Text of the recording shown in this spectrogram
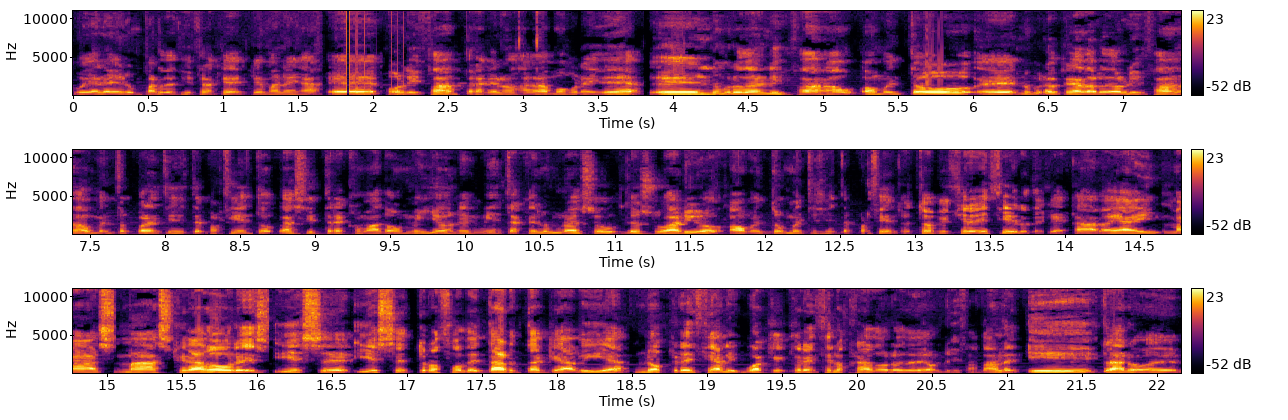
voy a leer un par de cifras que, que maneja eh, OnlyFans para que nos hagamos una idea. El número de OnlyFans aumentó, eh, el número de creadores de OnlyFans aumentó un 47%, casi 3,2 millones mientras que el número de, usuarios aumentó un 27%. ¿Esto qué quiere decir? De que cada vez hay más, más creadores y ese, y ese trozo de tarta que había no crece al igual que crecen los creadores de OnlyFans, ¿vale? Y claro, eh,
